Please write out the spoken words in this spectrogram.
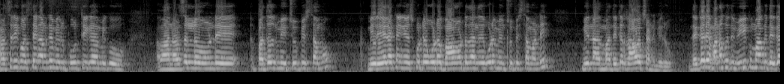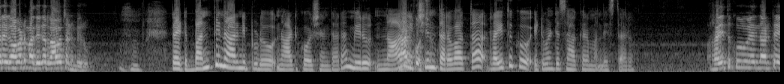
నర్సరీకి వస్తే కనుక మీరు పూర్తిగా మీకు మా నర్సరీలో ఉండే పద్ధతులు మీకు చూపిస్తాము. మీరు ఏ రకంగా వేసుకుంటే కూడా బాగుంటుంది అనేది కూడా మేము చూపిస్తామండి. మీరు నా- మా దగ్గర రావచ్చండి మీరు. దగ్గరే మనకు మీకు మాకు దగ్గరే కాబట్టి మా దగ్గర రావచ్చండి మీరు. రైట్ బంతి నారుని ఇప్పుడు నాటుకోవచ్చు అంటారా? మీరు నారు. ఇచ్చిన తర్వాత రైతుకు ఎటువంటి సహకారం అందిస్తారు? రైతుకు ఏంటంటే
